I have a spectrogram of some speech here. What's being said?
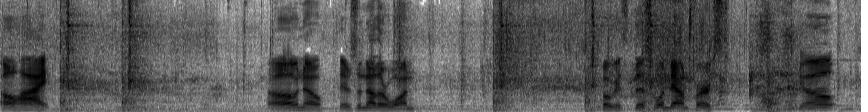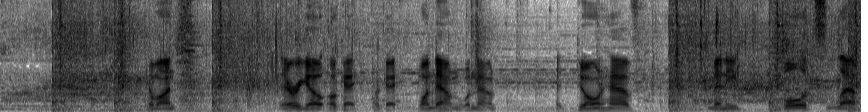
Oh, hi. Oh, no. There's another one. Focus this one down first. Go. Come on. There we go. Okay, okay. One down, one down. I don't have many bullets left.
